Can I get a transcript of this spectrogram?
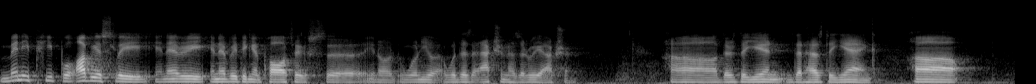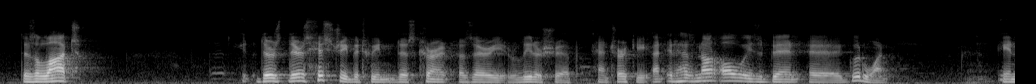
many people, obviously, in every in everything in politics, uh, you know, when you when there's an action, has a reaction. Uh, there's the yin that has the yang. Uh, there's a lot. There's there's history between this current Azeri leadership and Turkey, and it has not always been a good one. In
